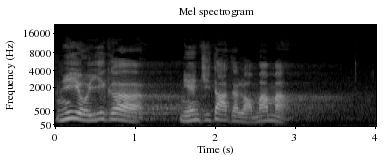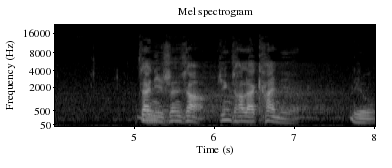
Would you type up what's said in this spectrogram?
你有一个年纪大的老妈妈，在你身上经常来看你。有。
